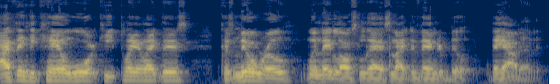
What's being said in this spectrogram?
I think it Cam Ward keep playing like this because Milroe, when they lost last night to Vanderbilt, they out of it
